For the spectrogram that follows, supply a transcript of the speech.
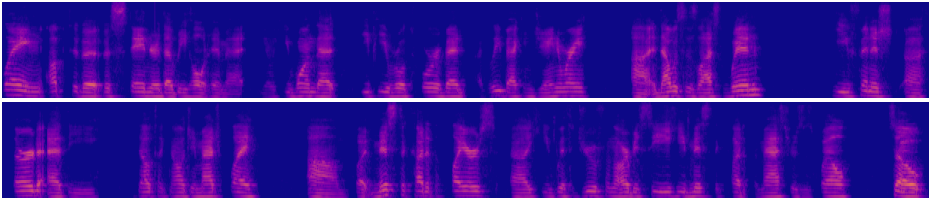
playing up to the, the standard that we hold him at. You know, he won that DP World Tour event, I believe, back in January, uh, and that was his last win. He finished uh, third at the Dell Technology Match Play um, but missed the cut at the Players. Uh, he withdrew from the RBC. He missed the cut at the Masters as well. So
